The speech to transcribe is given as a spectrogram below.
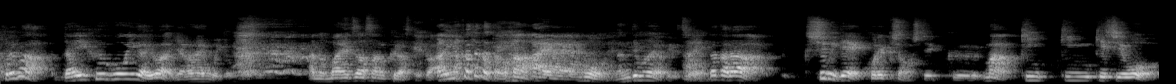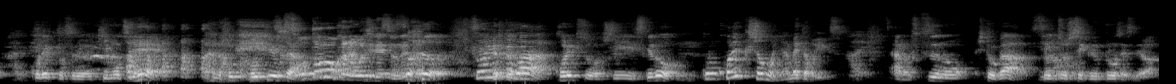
いこれは大富豪以外はやらない方がいいと思う。あの、前澤さんクラスとか、ああいう方々は。もう何でもないわけですよ。はいだから、趣味でコレクションをしていく、まあ、金、金消しをはいコレクトする気持ちで、あの、高級車。相当のお金持ちですよね。そうそういう人はコレクションをしていいですけど、うんこのコレクションもやめた方がいいです。はい。あの、普通の人が成長していくプロセスでは。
